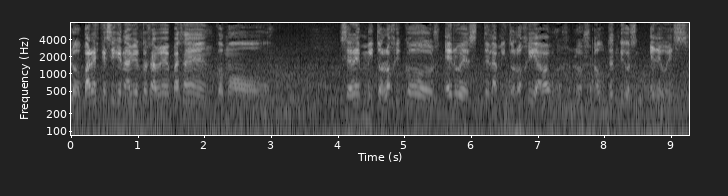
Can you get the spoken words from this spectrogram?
los bares que siguen abiertos a mí me parecen como seres mitológicos, héroes de la mitología, vamos, los auténticos héroes.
